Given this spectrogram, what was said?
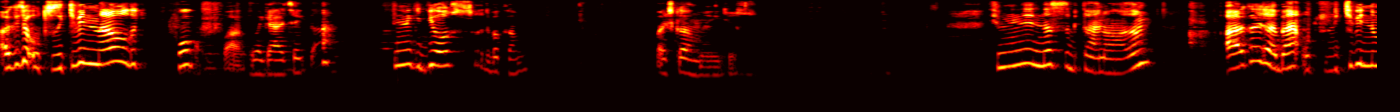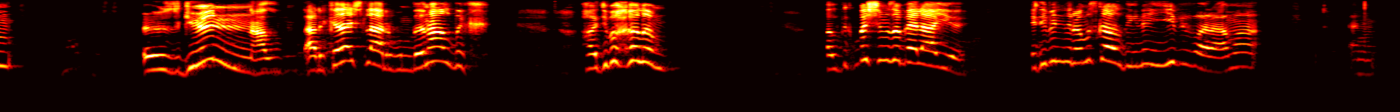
Arkadaşlar 32 bin lira oldu. Çok fazla gerçekten. Şimdi gidiyoruz. Hadi bakalım. Başka almaya gidiyoruz. Şimdi nasıl bir tane alalım? Arkadaşlar ben 32 binim özgün al arkadaşlar bundan aldık. Hadi bakalım. Aldık başımıza belayı. 7 bin liramız kaldı yine iyi bir para ama yani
